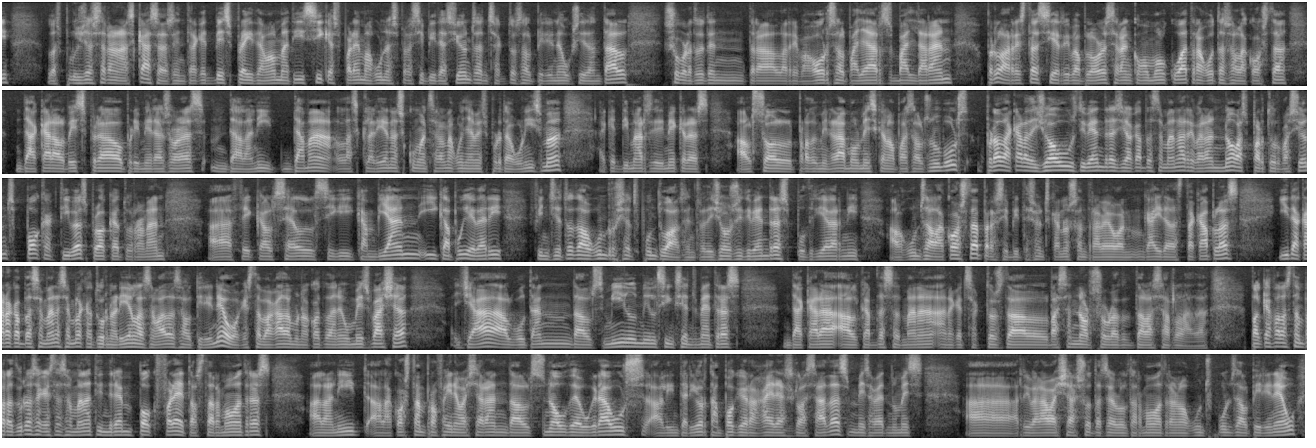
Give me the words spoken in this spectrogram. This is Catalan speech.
les pluges seran escasses. Entre aquest vespre i demà al matí sí que esperem algunes precipitacions en sectors del Pirineu Occidental, sobretot entre la Ribagorça, el Pallars, Vall d'Aran, però la resta, si arriba a ploure, seran com a molt quatre gotes a la costa de cara al vespre o primeres hores de la nit. Demà les clarianes començaran a guanyar més protagonisme. Aquest dimarts i dimecres el sol predominarà molt més que no pas els núvols, però de cara a dijous, divendres i al cap de setmana arribaran noves pertorbacions poc actives, però que tornaran a fer que el cel sigui canviant i que pugui haver-hi fins i tot alguns ruixats puntuals. Entre dijous i divendres podria haver-n'hi alguns a la costa, precipitacions que no s'entreveuen gaire destacables, i de cara al cap de setmana sembla que tornarien les nevades al Pirineu, aquesta vegada amb una cota de neu més baixa, ja al voltant dels 1.000-1.500 metres de cara al cap de setmana en aquests sectors del vessant nord, sobretot de la Serlada. Pel que fa a les temperatures, aquesta setmana tindrem poc fred. Els termòmetres a la nit a la costa amb prou feina baixaran dels 9-10 graus, a l'interior tampoc hi haurà gaires glaçades, més aviat només eh, arribarà a baixar sota zero el termòmetre en alguns punts del Pirineu,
